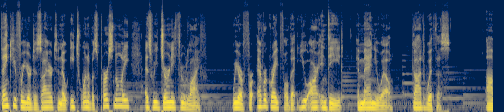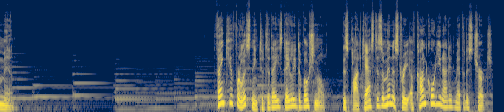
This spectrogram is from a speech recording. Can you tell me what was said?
Thank you for your desire to know each one of us personally as we journey through life. We are forever grateful that you are indeed Emmanuel, God with us. Amen. Thank you for listening to today's daily devotional. This podcast is a ministry of Concord United Methodist Church.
